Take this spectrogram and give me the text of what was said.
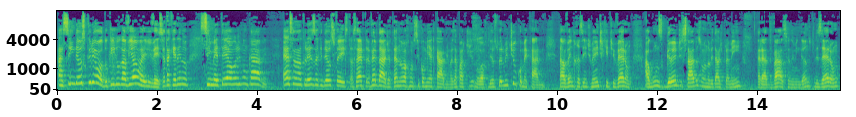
assim Deus criou, do que, que o gavião vai viver? Você está querendo se meter aonde não cabe. Essa é a natureza que Deus fez, tá certo? É verdade, até Noah não se comia carne, mas a partir de Noah, Deus permitiu comer carne. Estava vendo recentemente que tiveram alguns grandes sábios, uma novidade para mim, era Advaz, se eu não me engano, que eles eram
